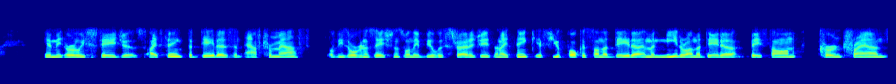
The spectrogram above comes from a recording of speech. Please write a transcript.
in the early mm-hmm. stages. I think the data is an aftermath of these organizations when they build these strategies and i think if you focus on the data and the need around the data based on current trends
